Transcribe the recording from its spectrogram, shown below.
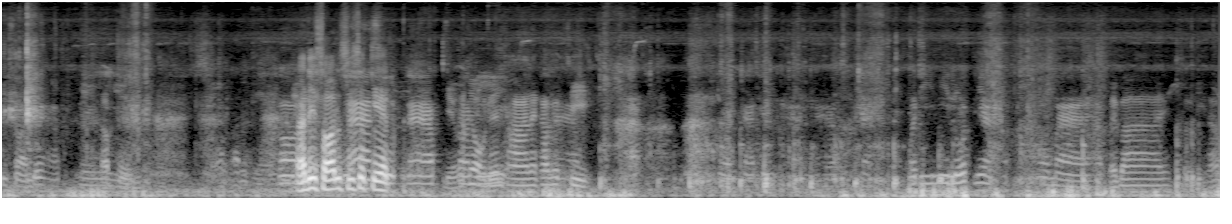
ดิศรด้วยครับครับผมก็อดิศรศรีสะเกษล่าสุนะครับเดี๋ยวจะออกเดินทางนะครับเอฟซีก่อนการเดินทางนะครับพอดีมีรถเนี่ยเข้ามานะครับบ๊ายบายสวัสดีคก็รับ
